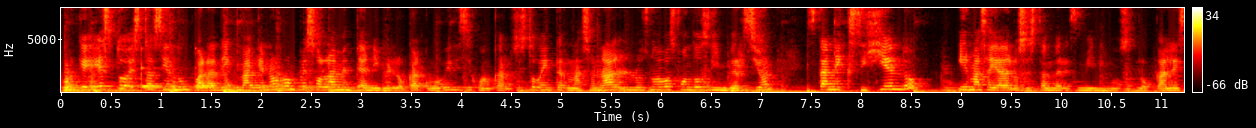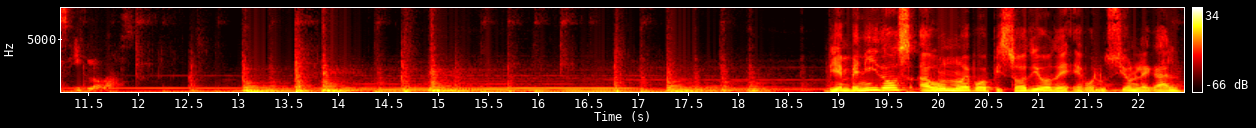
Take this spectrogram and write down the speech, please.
Porque esto está siendo un paradigma que no rompe solamente a nivel local, como bien dice Juan Carlos, esto va internacional, los nuevos fondos de inversión están exigiendo ir más allá de los estándares mínimos locales y globales. Bienvenidos a un nuevo episodio de Evolución Legal,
